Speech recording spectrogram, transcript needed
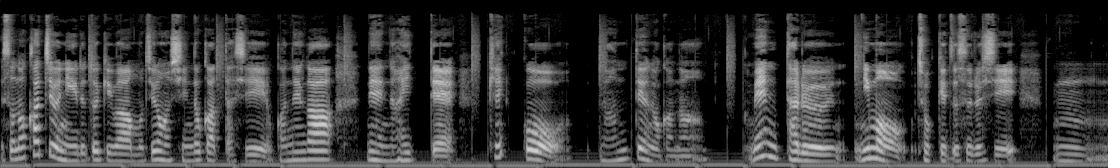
その渦中にいる時はもちろんしんどかったし、お金がね、ないって結構、なんていうのかな。メンタルにも直結するし、うん、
